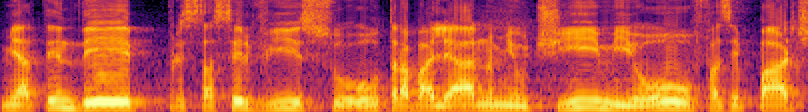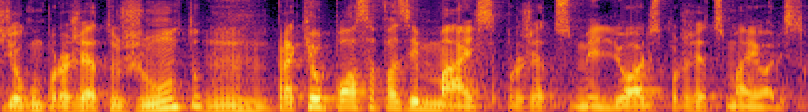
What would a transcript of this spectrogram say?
me atender, prestar serviço, ou trabalhar no meu time, ou fazer parte de algum projeto junto, uhum. para que eu possa fazer mais projetos melhores, projetos maiores.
